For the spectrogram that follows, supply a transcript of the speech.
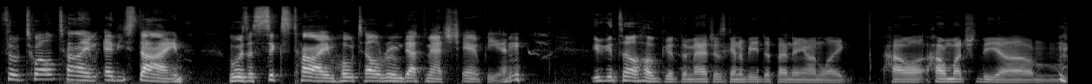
so 12 time Eddie Stein, who is a six time hotel room deathmatch champion. You can tell how good the match is going to be depending on like how how much the um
